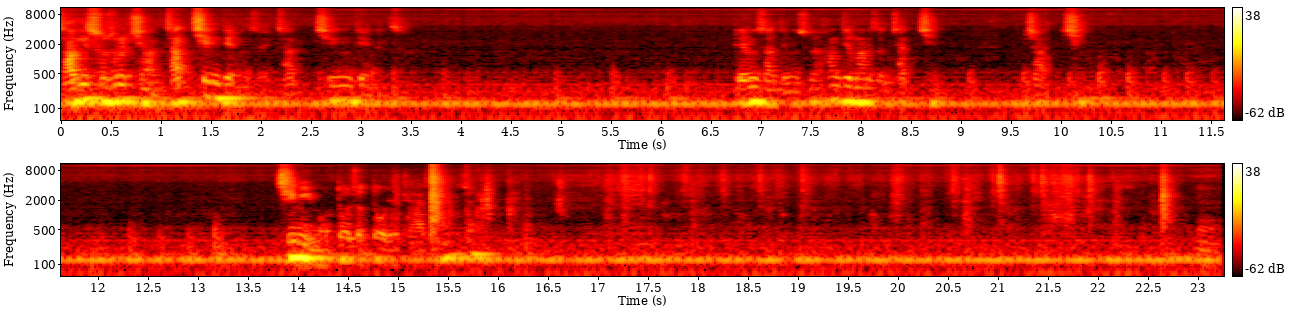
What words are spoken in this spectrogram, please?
자기 스스로를 칭한 자칭대명사예요. 자칭대명사. 대명사 대명사는 한계만 해서 자칭, 자칭. 짐이 뭐또저또 이렇게 하잖아요, 그죠? 예.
